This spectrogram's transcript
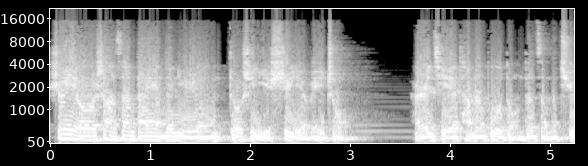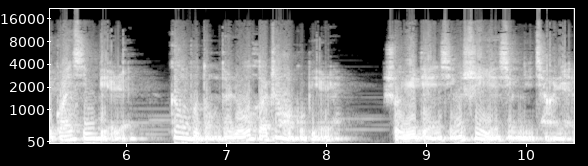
生有上三白眼的女人都是以事业为重。而且他们不懂得怎么去关心别人，更不懂得如何照顾别人，属于典型事业型女强人。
